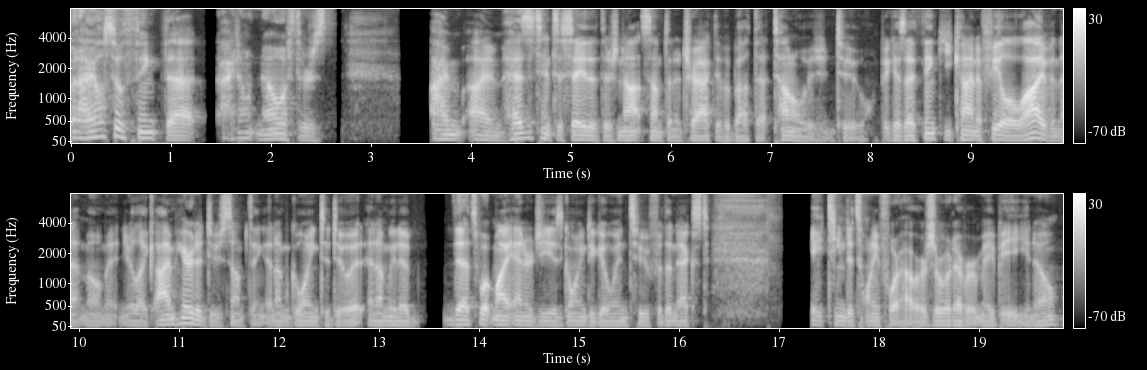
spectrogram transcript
But I also think that I don't know if there's I'm I'm hesitant to say that there's not something attractive about that tunnel vision too because I think you kind of feel alive in that moment and you're like I'm here to do something and I'm going to do it and I'm going to that's what my energy is going to go into for the next 18 to 24 hours or whatever it may be, you know.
